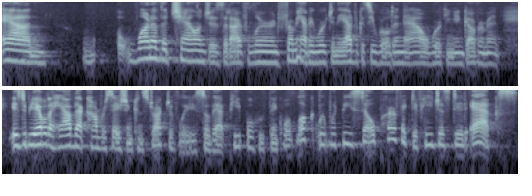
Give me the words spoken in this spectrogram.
And one of the challenges that I've learned from having worked in the advocacy world and now working in government is to be able to have that conversation constructively so that people who think, well, look, it would be so perfect if he just did X,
